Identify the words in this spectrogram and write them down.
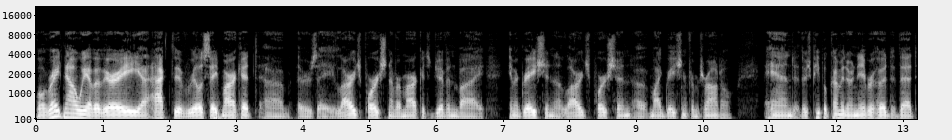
Well, right now we have a very uh, active real estate market. Uh, there's a large portion of our markets driven by immigration, a large portion of migration from Toronto, and there's people coming to our neighborhood that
